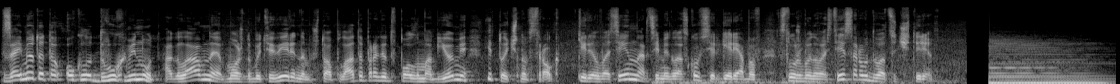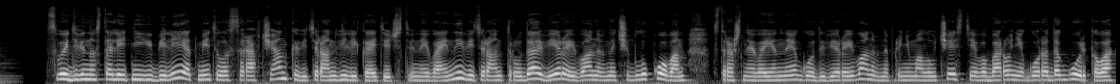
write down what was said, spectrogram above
Займет это около двух минут, а главное, можно быть уверенным, что оплата пройдет в полном объеме и точно в срок. Кирилл Васенин, Артемий Глазков, Сергей Рябов. Служба новостей Саров 24. Свой 90-летний юбилей отметила саровчанка, ветеран Великой Отечественной войны, ветеран труда Вера Ивановна Чеблукова. В страшные военные годы Вера Ивановна принимала участие в обороне города Горького.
